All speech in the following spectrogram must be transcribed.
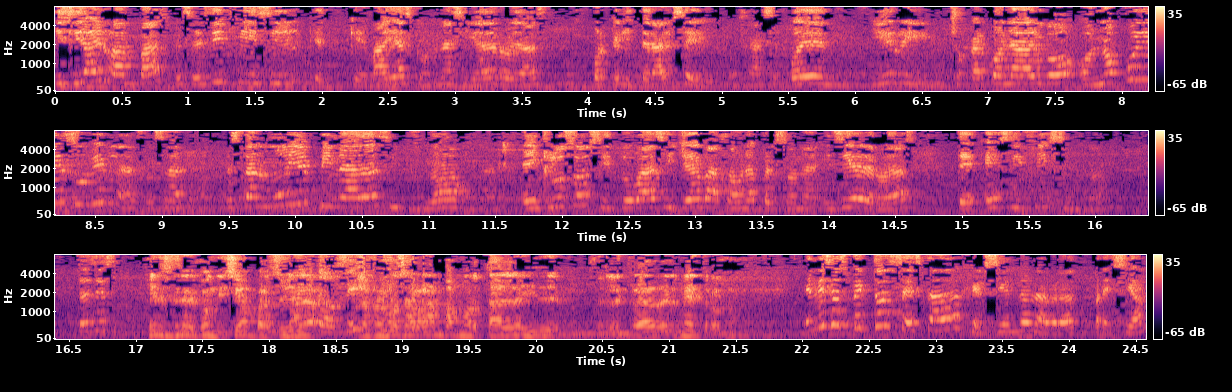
Y si hay rampas, pues es difícil que, que, vayas con una silla de ruedas porque literal se, o sea, se pueden ir y chocar con algo o no pueden subirlas, o sea, están muy empinadas y pues no. E incluso si tú vas y llevas a una persona en silla de ruedas, te es difícil, ¿no? Entonces... Tienes que tener condición para subir la, la, famosa rampa mortal ahí de, de la entrada del metro, ¿no? En ese aspecto se ha estado ejerciendo, la verdad, presión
